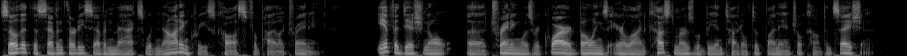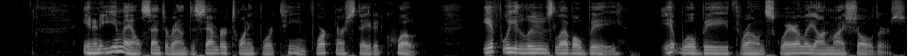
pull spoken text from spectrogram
so that the 737 MAX would not increase costs for pilot training. If additional uh, training was required, Boeing's airline customers would be entitled to financial compensation. In an email sent around December 2014, Forkner stated, quote, if we lose level B, it will be thrown squarely on my shoulders.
